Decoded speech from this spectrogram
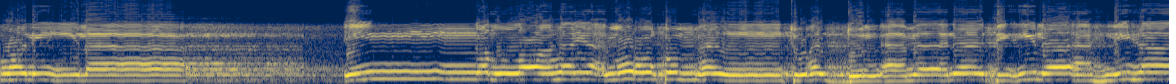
ظليلا. إن الله يأمركم أن تؤدوا الأمانات إلى أهلها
